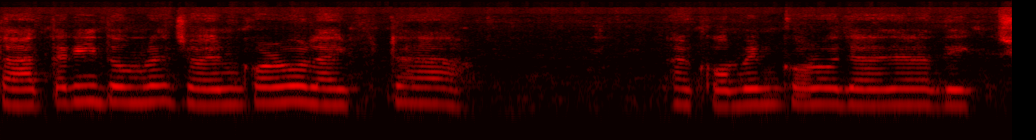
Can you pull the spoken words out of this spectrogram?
তাড়াতাড়ি তোমরা জয়েন করো লাইভটা আর কমেন্ট করো যারা যারা দেখছ।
